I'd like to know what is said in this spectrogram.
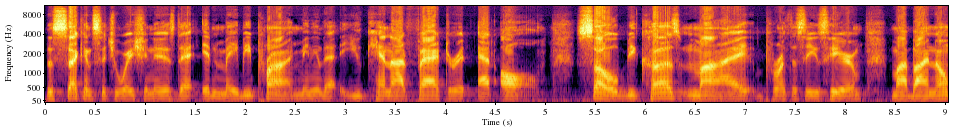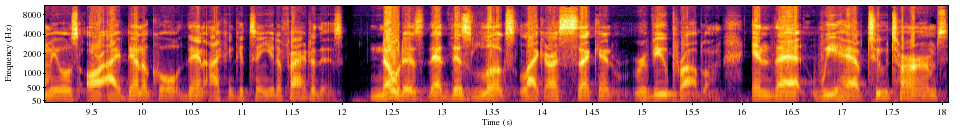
the second situation is that it may be prime, meaning that you cannot factor it at all. So because my parentheses here my binomials are identical, then I can continue to factor this. Notice that this looks like our second review problem in that we have two terms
